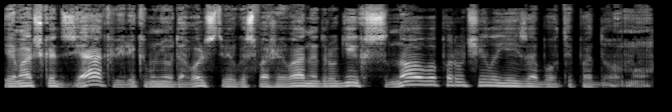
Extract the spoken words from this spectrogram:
и матушка Дзя, к великому неудовольствию госпожи Иван и других, снова поручила ей заботы по дому.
